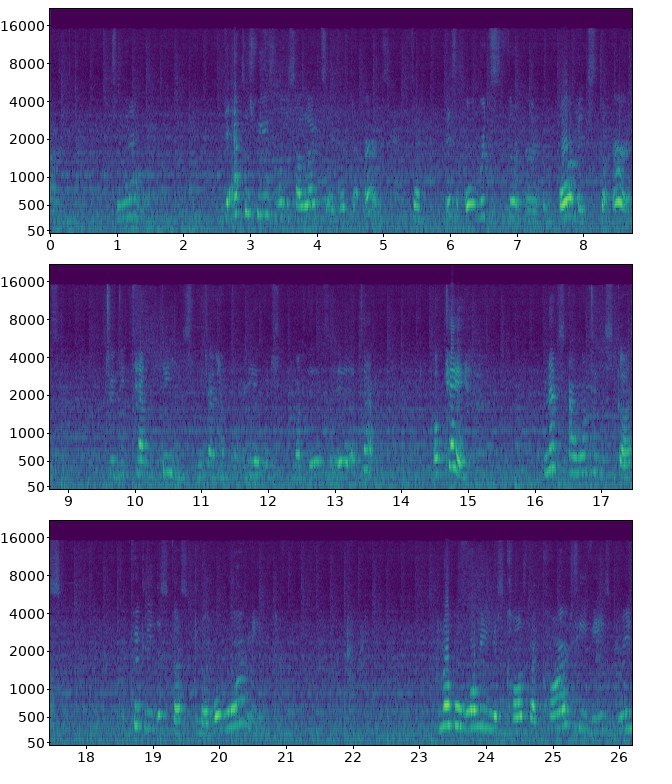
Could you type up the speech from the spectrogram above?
um, to whatever. The exosphere is where the satellites orbit the earth. So this orbits the earth orbits the earth to detect things, which I have no idea which what is attempt. Okay, next I want to discuss, quickly discuss global warming. Global warming is caused by cars, TVs, green,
